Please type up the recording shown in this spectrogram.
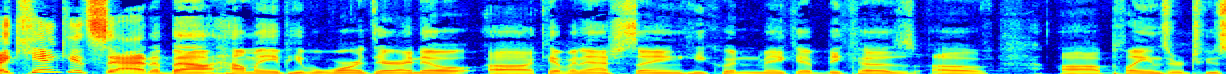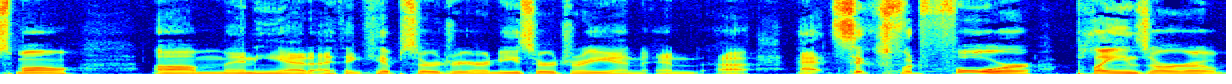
I can't get sad about how many people weren't there. I know uh, Kevin Nash saying he couldn't make it because of uh, planes are too small. Um, and he had, I think, hip surgery or knee surgery, and and uh, at six foot four, planes are a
